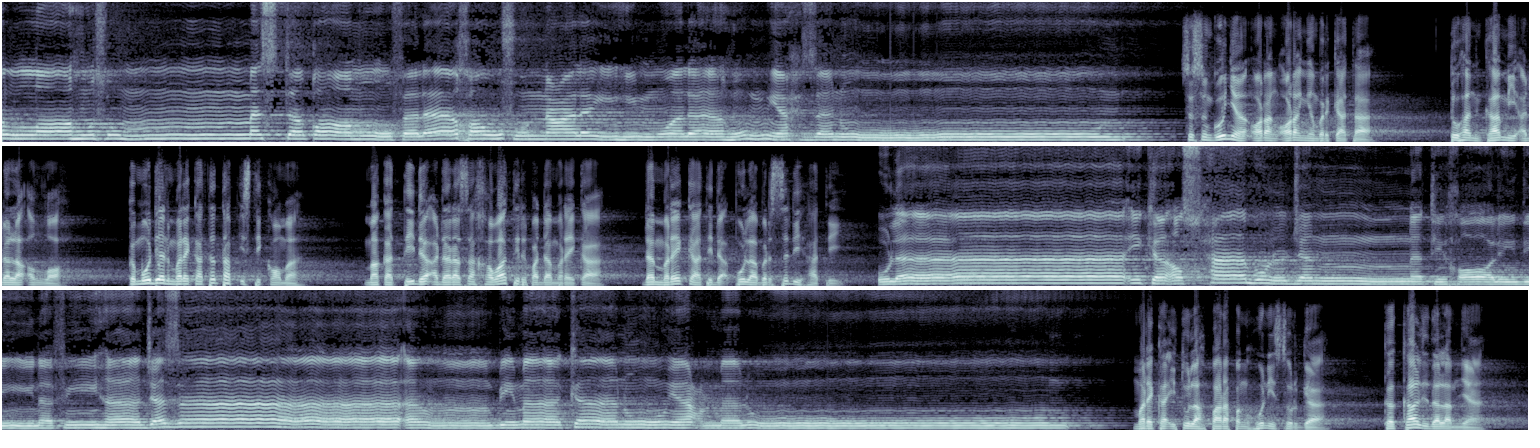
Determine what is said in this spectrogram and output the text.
Sesungguhnya orang-orang yang berkata, Tuhan kami adalah Allah. Kemudian mereka tetap istiqomah, maka tidak ada rasa khawatir pada mereka dan mereka tidak pula bersedih hati. Ulaika ashabul jannati khalidina fiha jazaan bima kanu ya'malun. Mereka itulah para penghuni surga, kekal di dalamnya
